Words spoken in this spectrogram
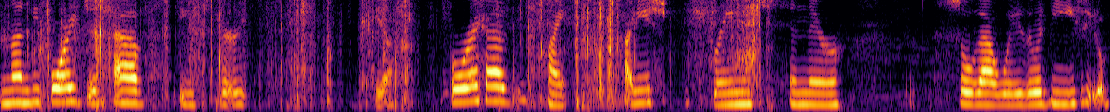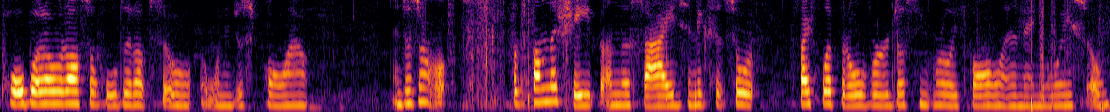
and then before I just have these very yeah. Before I had tiny, tiny strings in there so that way they would be easy to pull, but I would also hold it up so it wouldn't just fall out. It doesn't, but from the shape and the sides, it makes it so if I flip it over, it doesn't really fall in anyway. So,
